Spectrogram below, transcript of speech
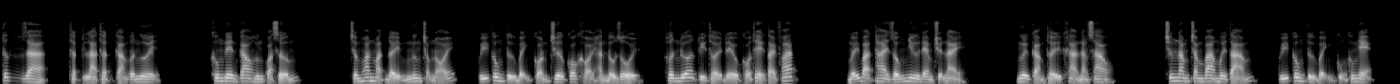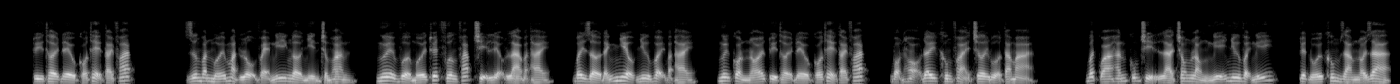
tức ra, thật là thật cảm ơn ngươi. Không nên cao hứng quá sớm. Trầm hoan mặt đầy ngưng trọng nói, quý công tử bệnh còn chưa có khỏi hẳn đâu rồi, hơn nữa tùy thời đều có thể tái phát. Mấy bạn thai giống như đem chuyện này, ngươi cảm thấy khả năng sao? Chương năm trăm ba mươi tám, quý công tử bệnh cũng không nhẹ. Tùy thời đều có thể tái phát. Dương văn mới mặt lộ vẻ nghi ngờ nhìn trầm hoan, ngươi vừa mới thuyết phương pháp trị liệu là bạn thai, bây giờ đánh nhiều như vậy bạn thai, ngươi còn nói tùy thời đều có thể tái phát, bọn họ đây không phải chơi đùa ta mà bất quá hắn cũng chỉ là trong lòng nghĩ như vậy nghĩ, tuyệt đối không dám nói ra,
